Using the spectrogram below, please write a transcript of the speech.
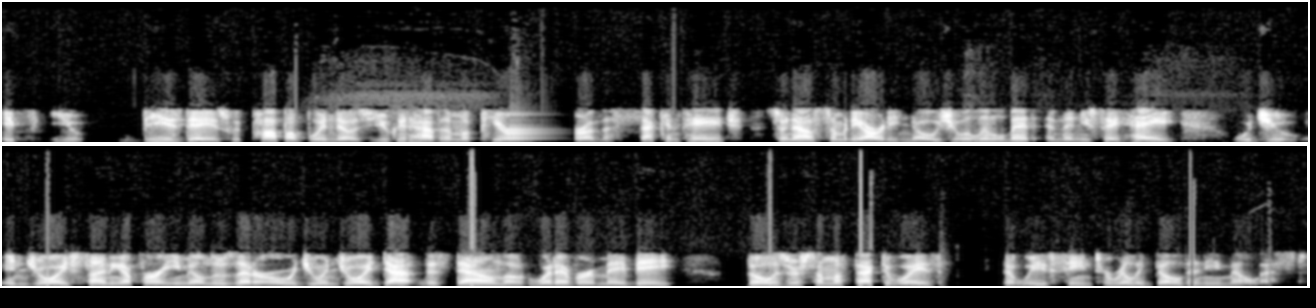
if you these days with pop-up windows, you could have them appear on the second page. So now somebody already knows you a little bit, and then you say, "Hey, would you enjoy signing up for our email newsletter, or would you enjoy da- this download, whatever it may be?" Those are some effective ways that we've seen to really build an email list.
